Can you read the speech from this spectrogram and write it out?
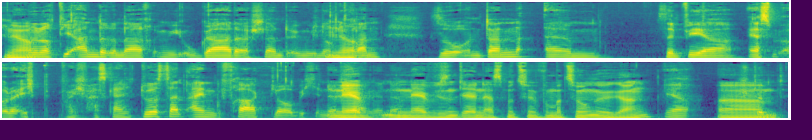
Ja. Nur noch die andere nach irgendwie Uganda stand irgendwie noch Ja. dran. So, und dann ähm, sind wir erst, oder ich, ich weiß gar nicht, du hast dann einen gefragt, glaube ich, in der Naja, Schlange, ne? naja, wir sind ja dann erstmal zur Information gegangen. Ja, Ähm, stimmt,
